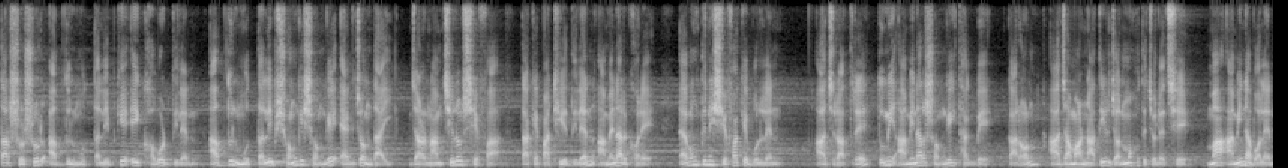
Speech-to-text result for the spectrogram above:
তার শ্বশুর আব্দুল মুত্তালিবকে এই খবর দিলেন। আব্দুল মুত্তালিব সঙ্গে সঙ্গে একজন দায়ী, যার নাম ছিল শেফা, তাকে পাঠিয়ে দিলেন আমেনার ঘরে এবং তিনি শেফাকে বললেন, আজ রাত্রে তুমি আমিনার সঙ্গেই থাকবে, কারণ আজ আমার নাতির জন্ম হতে চলেছে। মা আমিনা বলেন,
